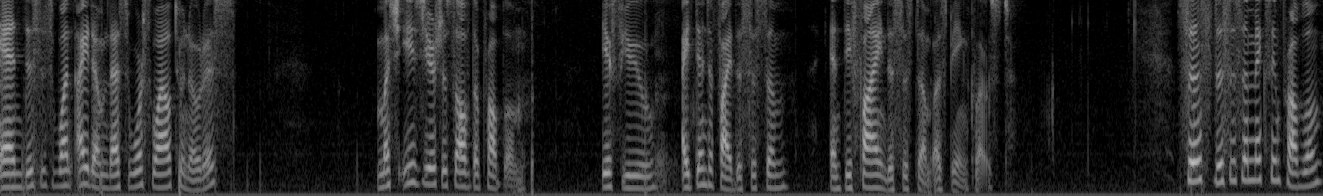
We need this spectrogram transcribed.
And this is one item that's worthwhile to notice much easier to solve the problem if you identify the system and define the system as being closed. Since this is a mixing problem,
